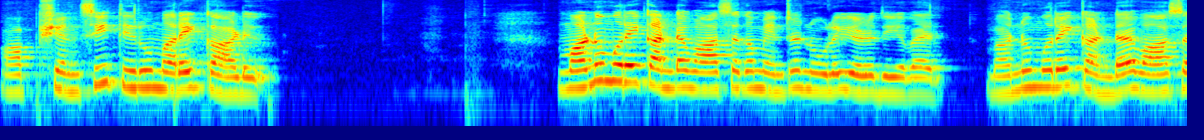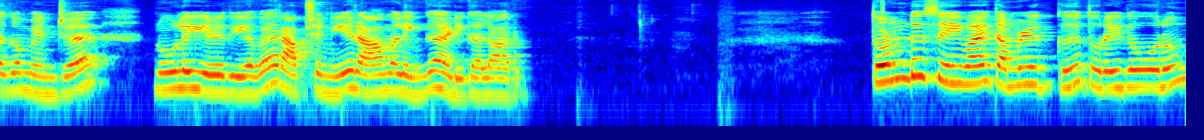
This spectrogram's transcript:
ஆப்ஷன் சி திருமறை காடு. மனுமுறை கண்ட வாசகம் என்ற நூலை எழுதியவர். மனுமுறை கண்ட வாசகம் என்ற நூலை எழுதியவர் ஆப்ஷன் ஏ ராமலிங்க அடிகளார். தொண்டு செய்வாய் தமிழுக்கு துறைதோறும்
